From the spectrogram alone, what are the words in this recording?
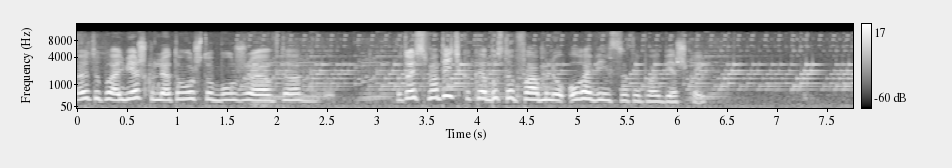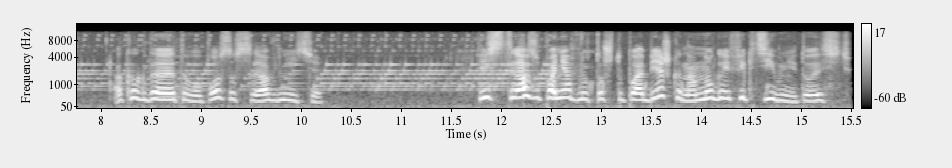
Это пробежка для того, чтобы уже... Ну, то есть, смотрите, как я быстро фармлю уровень с этой пробежкой. а до этого, просто сравните. Здесь сразу понятно то, что пробежка намного эффективнее, то есть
